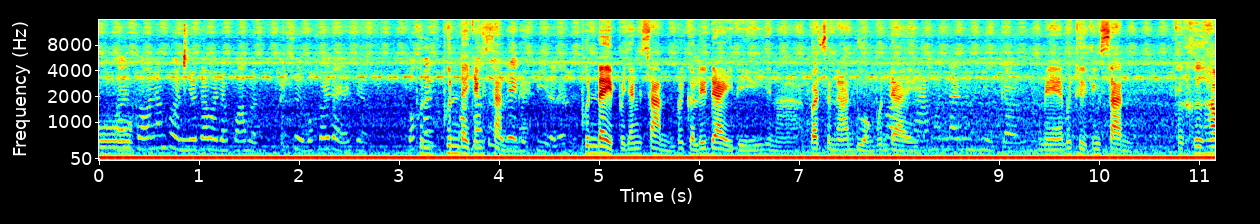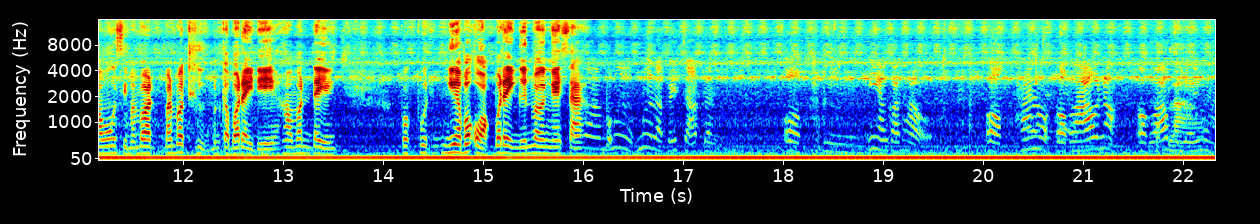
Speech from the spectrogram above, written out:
โอ้เออซ้อนน้ำเพิ่นอยู่แต่ว่าจะความแบบซื้อบ่เคยได้จังซี่บ่คยเพิ่นเพิ่นได้จังสั่นบ่เคยซื้อเลขกับปีแล้วเด้เพิ่นได้ไปยังสั่นเพิ่นก็เลยได้เด้นะวาสนาดวงเพิ่นได้เพิ่นได้มันถือกันแม่มันถือจังสั่นก็คือเฮาสิมันบ่มันบ่ถึกมันก็บ่ได้เด้เฮามันได้ บ่พูดเหงื่อบ่ออกบ่ได้เงินว่าไงซะว่ามือมือเราไปจับกันออกอันนี่ยังกระเถาออกท่านออกออกเล้าวเนาะออกเล้าวไปเลยนะ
